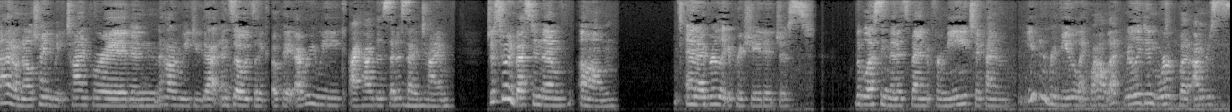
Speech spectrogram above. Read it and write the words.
I don't know, trying to make time for it and how do we do that? And so it's like, okay, every week I have this set aside time just to invest in them. Um, and I've really appreciated just the blessing that it's been for me to kind of even review like, wow, that really didn't work, but I'm just,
